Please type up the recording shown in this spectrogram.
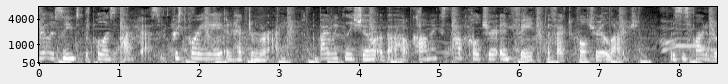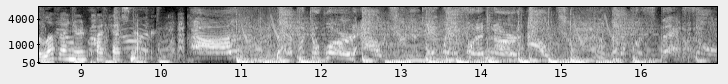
You're listening to the Pull List Podcast with Chris Poirier and Hector Marai, a bi weekly show about how comics, pop culture, and faith affect culture at large. This is part of the Love Thy Nerd Podcast Network.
